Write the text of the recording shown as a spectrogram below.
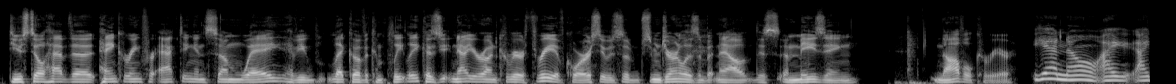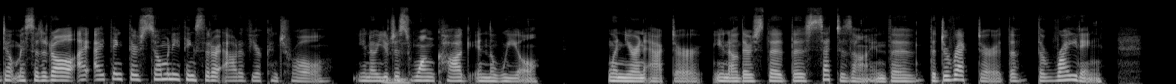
Do you still have the hankering for acting in some way? Have you let go of it completely? Because now you're on career three, of course. It was some journalism, but now this amazing novel career. Yeah, no, I, I don't miss it at all. I, I think there's so many things that are out of your control. You know, you're mm-hmm. just one cog in the wheel when you're an actor. You know, there's the the set design, the the director, the the writing.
